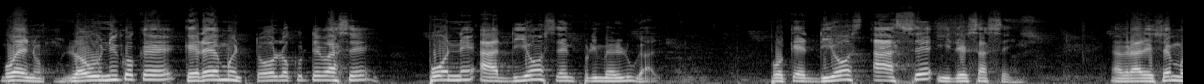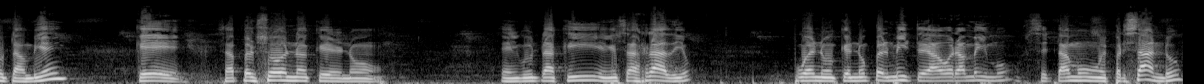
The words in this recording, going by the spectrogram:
Bueno, lo único que queremos en todo lo que usted va a hacer, pone a Dios en primer lugar. Porque Dios hace y deshace. Agradecemos también que esa persona que nos encuentra aquí en esa radio, bueno, que nos permite ahora mismo, se estamos expresando,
